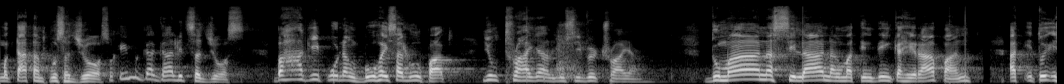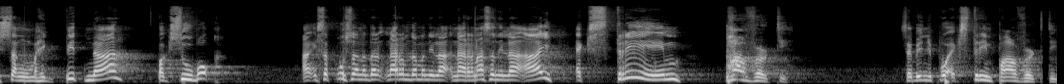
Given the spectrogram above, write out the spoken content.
magtatampo sa Diyos. Okay, magagalit sa Diyos. Bahagi po ng buhay sa lupa, yung trial, yung severe trial. Dumanas sila ng matinding kahirapan at ito'y isang mahigpit na pagsubok. Ang isa po sa naramdaman nila, naranasan nila ay extreme poverty. Sabihin niyo po, extreme poverty.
